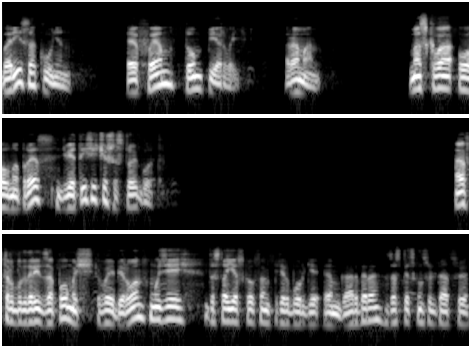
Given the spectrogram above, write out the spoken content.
Борис Акунин. ФМ, том 1. Роман. Москва, Олма Пресс, 2006 год. Автор благодарит за помощь В. Бирон, музей Достоевского в Санкт-Петербурге, М. Гарбера за спецконсультацию,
